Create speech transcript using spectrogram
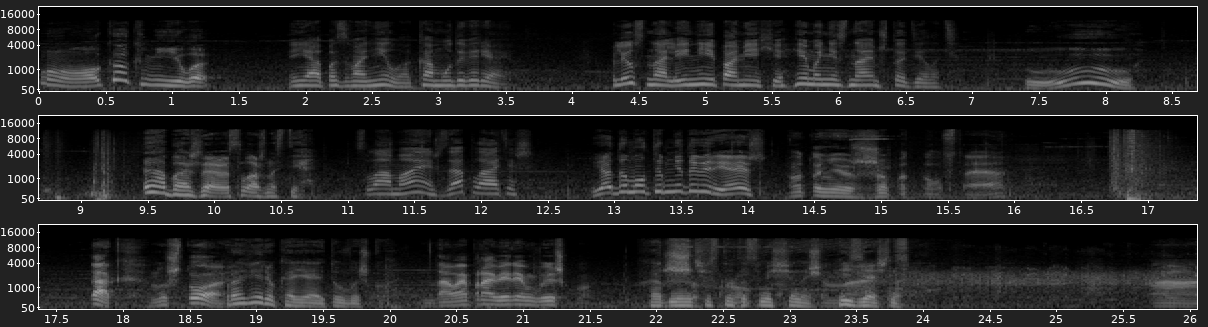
О, как мило. Я позвонила, кому доверяю. Плюс на линии помехи, и мы не знаем, что делать. У-у-у. Обожаю сложности. Сломаешь, заплатишь. Я думал, ты мне доверяешь. Вот у нее жопа толстая, а. Так, ну что, Проверю-ка я эту вышку. давай проверим вышку. Входные частоты Шифровка смещены. начинается. Изящно. А.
